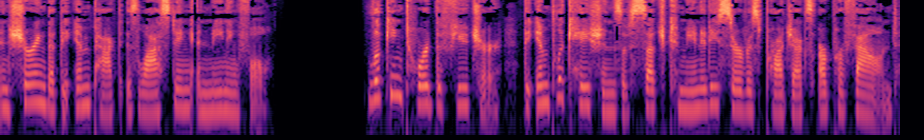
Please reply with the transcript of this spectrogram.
ensuring that the impact is lasting and meaningful. Looking toward the future, the implications of such community service projects are profound.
